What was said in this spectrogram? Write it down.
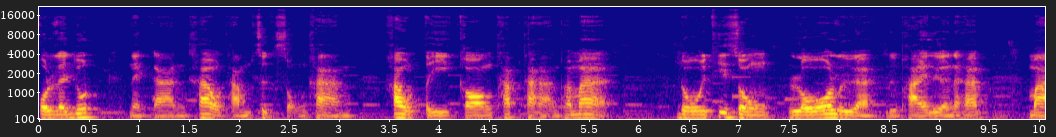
กลยุทธ์ในการเข้าทำศึกสงคราม เข้าตีกองทัพทหารพม่า โดยที่ทรงโลเรือหรือพายเรือนะครับ มา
